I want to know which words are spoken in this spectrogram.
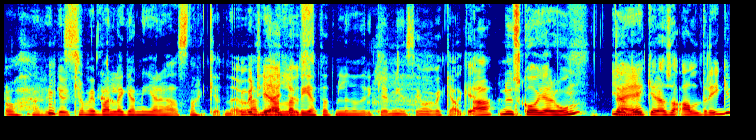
Åh herregud, kan vi bara lägga ner det här snacket nu? Men att vi alla just- vet att Melina dricker minst en gång i veckan. Okej, Ja. Nu skojar hon. Jag Nej. dricker alltså aldrig.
